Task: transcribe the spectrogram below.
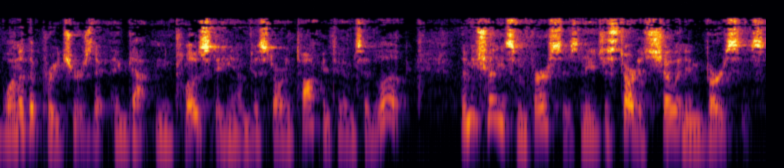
one of the preachers that had gotten close to him just started talking to him and said, Look, let me show you some verses. And he just started showing him verses.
